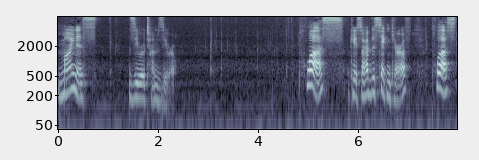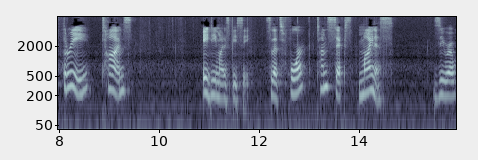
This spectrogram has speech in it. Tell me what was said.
minus 0 times 0. Plus, okay, so I have this taken care of, plus 3 times AD minus BC. So that's 4 times 6 minus 0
